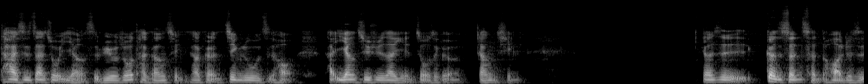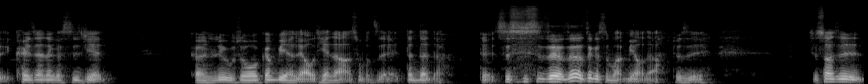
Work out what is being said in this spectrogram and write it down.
他还是在做一样事。比如说弹钢琴，他可能进入之后，他一样继续在演奏这个钢琴。但是更深层的话，就是可以在那个世界，可能例如说跟别人聊天啊什么之类等等的。对，是是是，这个这个这个是蛮妙的，啊，就是就算是。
